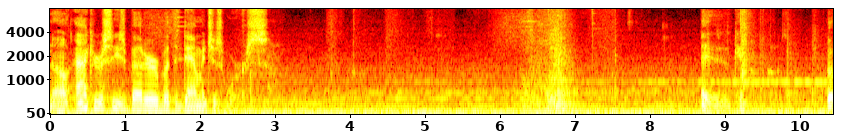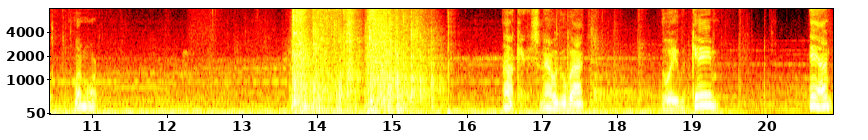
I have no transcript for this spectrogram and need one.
No, accuracy's better, but the damage is worse. Okay. One more. Okay, so now we go back the way we came. And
